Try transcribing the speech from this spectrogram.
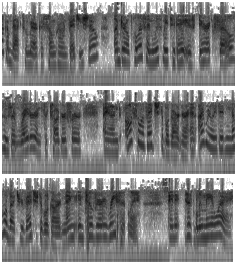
Welcome back to America's Homegrown Veggie Show. I'm Daryl Pullis, and with me today is Derek Fell, who's a writer and photographer and also a vegetable gardener. And I really didn't know about your vegetable gardening until very recently, and it just blew me away.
